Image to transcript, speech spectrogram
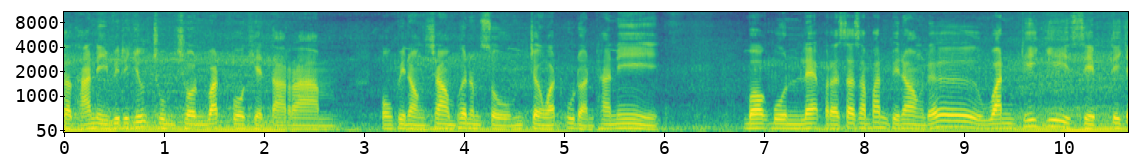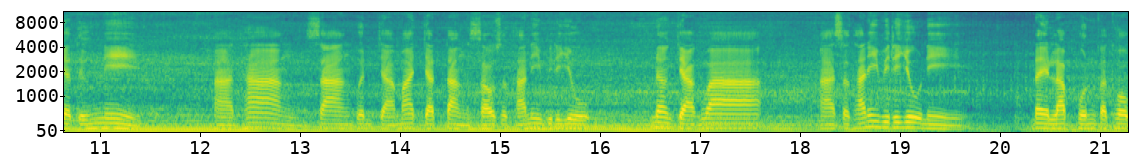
สถานีวิทยุชุมชนวัดโพเขตารามองค์พี่น้องชาวอำเพื่อนำสมจังหวัดอุดรธานี บอกบุญและประชาสัมพันธ์พี่น้องเด้อวันที่ 20 ที่จะถึงนี้อาทางสร้างเพิ่นจะมาจัดตั้งเสาสถานีวิทยุ เนื่องจากว่าอาสถานีวิทยุนี่ได้รับผลกระทบ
